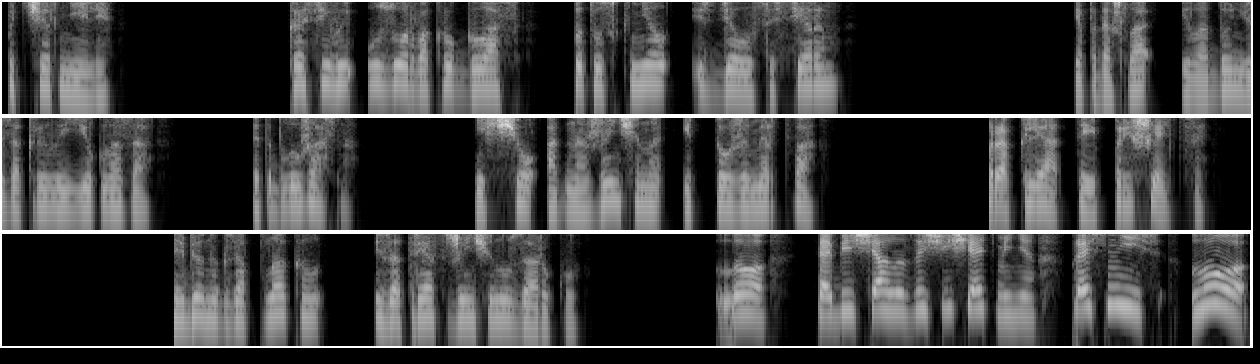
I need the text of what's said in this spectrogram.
почернели. Красивый узор вокруг глаз потускнел и сделался серым. Я подошла и ладонью закрыла ее глаза. Это было ужасно. Еще одна женщина и тоже мертва. Проклятые пришельцы! Ребенок заплакал и затряс женщину за руку. Ло, ты обещала защищать меня. Проснись, Ло,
